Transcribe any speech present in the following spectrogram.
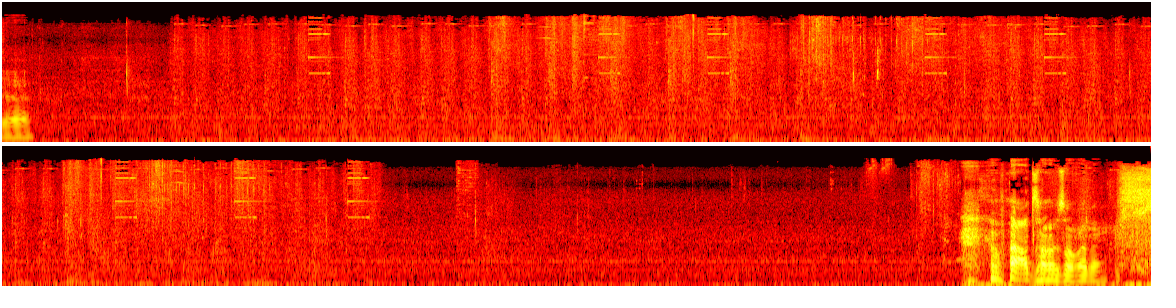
Yeah. All to the castle.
